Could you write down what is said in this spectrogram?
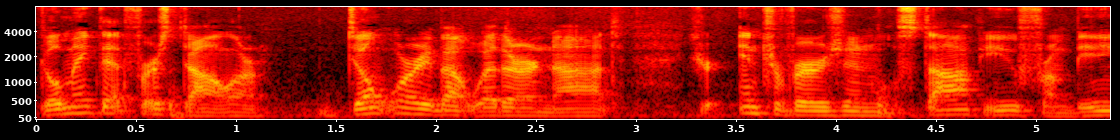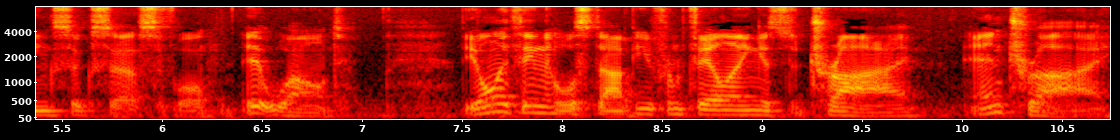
go make that first dollar. Don't worry about whether or not your introversion will stop you from being successful. It won't. The only thing that will stop you from failing is to try and try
